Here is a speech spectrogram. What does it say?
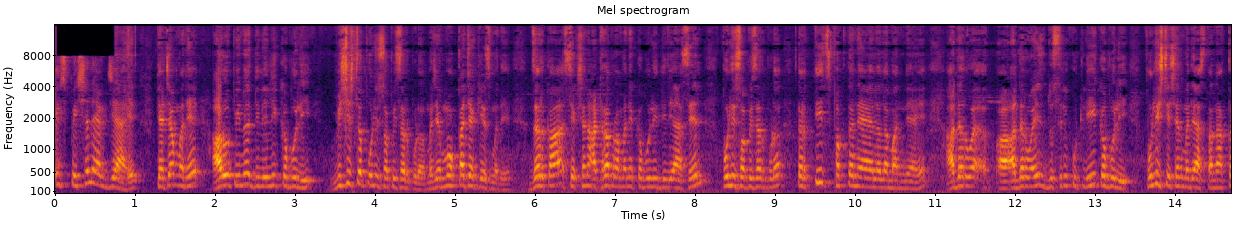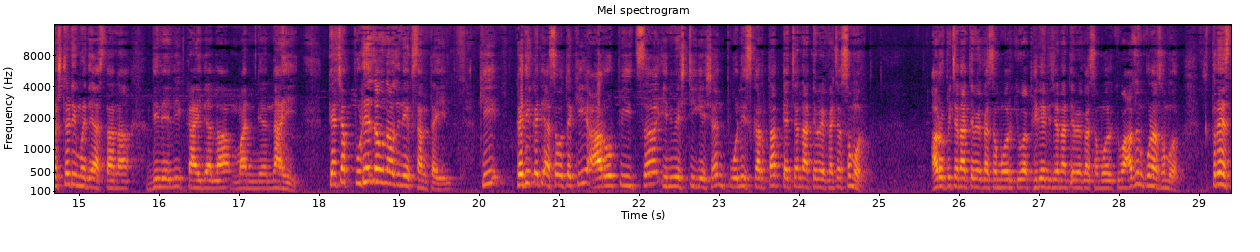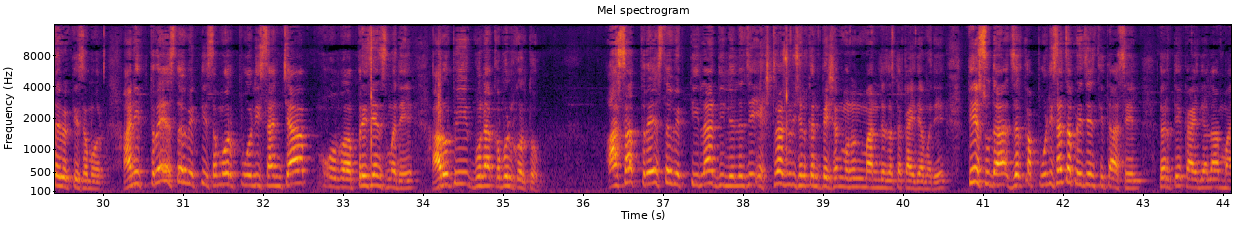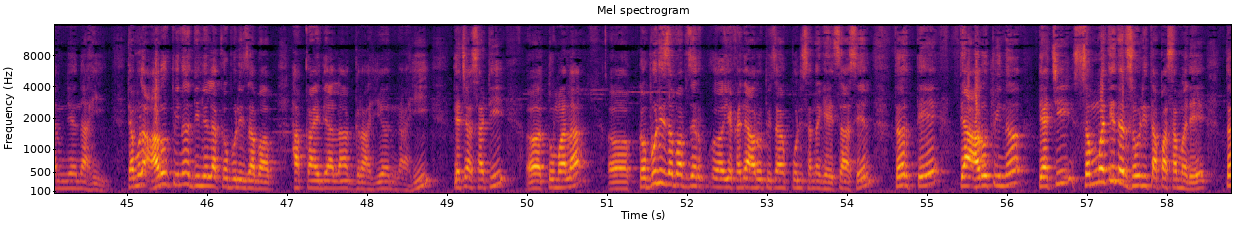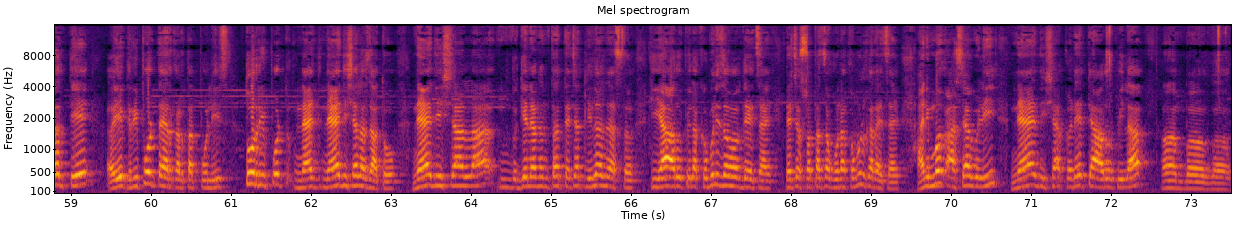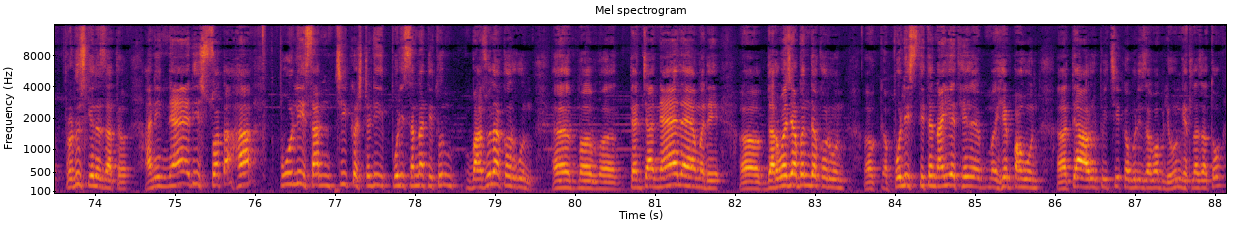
काही special act जे आहेत त्याच्यामध्ये आरोपीनं दिलेली कबुली विशिष्ट पोलीस ऑफिसर पुढं म्हणजे मोक्काच्या केसमध्ये. जर का सेक्शन अठरा प्रमाणे कबुली दिली असेल पोलीस ऑफिसर पुढं तर तीच फक्त न्यायालयाला मान्य आहे. अदरवा अदरवाईज दुसरी कुठलीही कबुली पोलीस स्टेशनमध्ये असताना कस्टडीमध्ये असताना दिलेली कायद्याला मान्य नाही. त्याच्या पुढे जाऊन अजून एक सांगता येईल की कधी कधी असं होतं की आरोपीचं इन्व्हेस्टिगेशन पोलीस करतात त्याच्या नातेवाईकाच्या समोर. आरोपीच्या नातेवाईकासमोर किंवा फिर्यादीच्या नातेवाईकासमोर किंवा अजून कुणासमोर त्रयस्थ व्यक्तीसमोर. आणि त्रयस्थ व्यक्तीसमोर पोलिसांच्या प्रेझेन्समध्ये आरोपी गुन्हा कबूल करतो. असा त्रयस्थ व्यक्तीला दिलेलं जे एक्स्ट्रा ज्युडिशियल कन्फेशन म्हणून मानलं जातं कायद्यामध्ये ते सुद्धा जर का पोलिसाचा प्रेझेन्स तिथं असेल तर ते कायद्याला मान्य नाही. त्यामुळे आरोपीनं दिलेला कबुली जबाब हा कायद्याला ग्राह्य नाही. त्याच्यासाठी तुम्हाला कबुली जबाब जर एखाद्या आरोपीचा पोलिसांना घ्यायचा असेल तर ते त्या आरोपीनं त्याची संमती दर्शवली तपासामध्ये तर ते एक रिपोर्ट तयार करतात पोलीस. तो रिपोर्ट न्याय न्यायाधीशाला जातो. न्यायाधीशाला गेल्यानंतर त्याच्यात लिहिलेलं असतं की ह्या आरोपीला कबुली जबाब द्यायचा आहे त्याच्या स्वतःचा गुन्हा कबूल करायचा आहे. आणि मग अशा वेळी न्यायाधीशाकडे त्या आरोपीला प्रोड्यूस केलं जातं. आणि न्यायाधीश स्वतः हा पोलिसांची कस्टडी पोलिसांना तिथून बाजूला करून त्यांच्या न्यायालयामध्ये दरवाजा बंद करून पोलीस तिथं नाही आहेत हे हे पाहून त्या आरोपीची कबुली जबाब लिहून घेतला जातो.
